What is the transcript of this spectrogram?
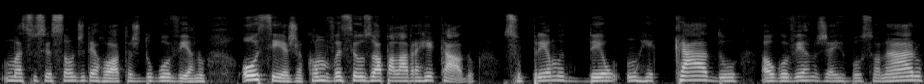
uma sucessão de derrotas do governo. Ou seja, como você usou a palavra recado, o Supremo deu um recado ao governo Jair Bolsonaro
